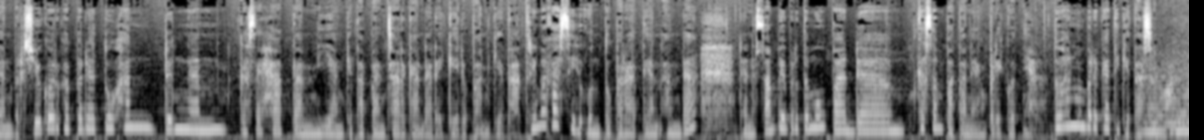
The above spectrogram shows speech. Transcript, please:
dan bersyukur kepada Tuhan dengan kesehatan yang kita pancarkan dari kehidupan kita. Terima kasih untuk perhatian Anda dan sampai bertemu pada kesempatan yang berikutnya. Tuhan memberkati kita semua.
